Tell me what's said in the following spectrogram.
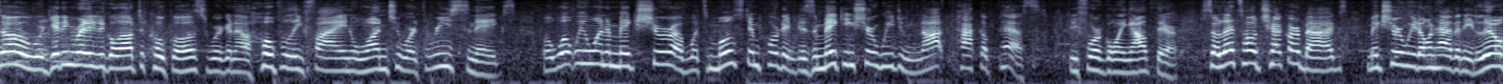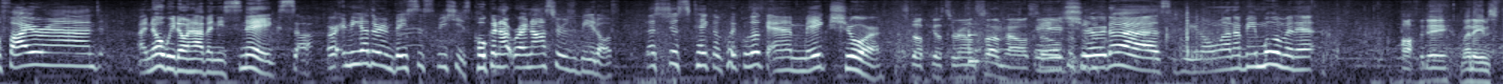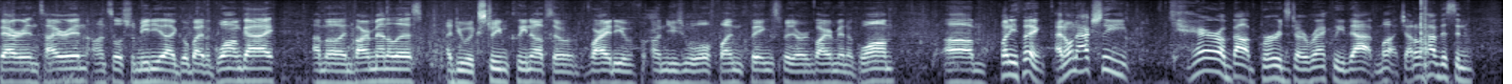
So we're getting ready to go out to Cocos. We're gonna hopefully find one, two, or three snakes. But what we want to make sure of, what's most important, is making sure we do not pack a pest before going out there. So let's all check our bags, make sure we don't have any little fire ant. I know we don't have any snakes uh, or any other invasive species, coconut rhinoceros beetles. Let's just take a quick look and make sure. Stuff gets around somehow, so. It sure does. We don't want to be moving it. Håfa adai. My name's Farron Tyron. On social media, I go by the Guam guy. I'm an environmentalist. I do extreme cleanups, a variety of unusual, fun things for the environment of Guam. Um, funny thing, I don't actually care about birds directly that much. I don't have this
